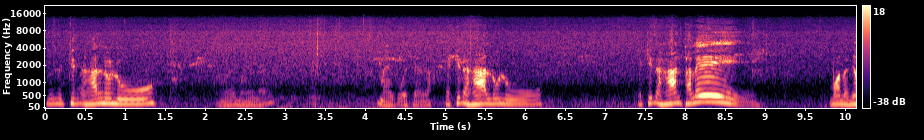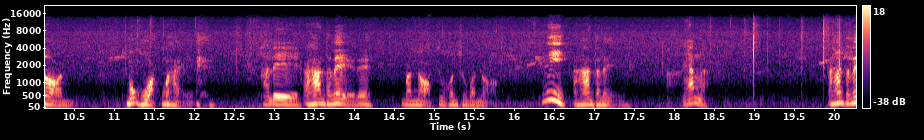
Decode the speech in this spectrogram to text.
มึงจะกินอาหารหรูๆเออมาเลยนะไม่กลัวใจก็จะกินอาหารหรูๆจะกินอาหารทะเลมอนอะยอนมกหวกมาให้ทะเล อาหารทะเลเด้บ้านนอกสู่คนสู่บ้านนอก นี่อาหารทะเลยังน่ะอาหารทะเล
